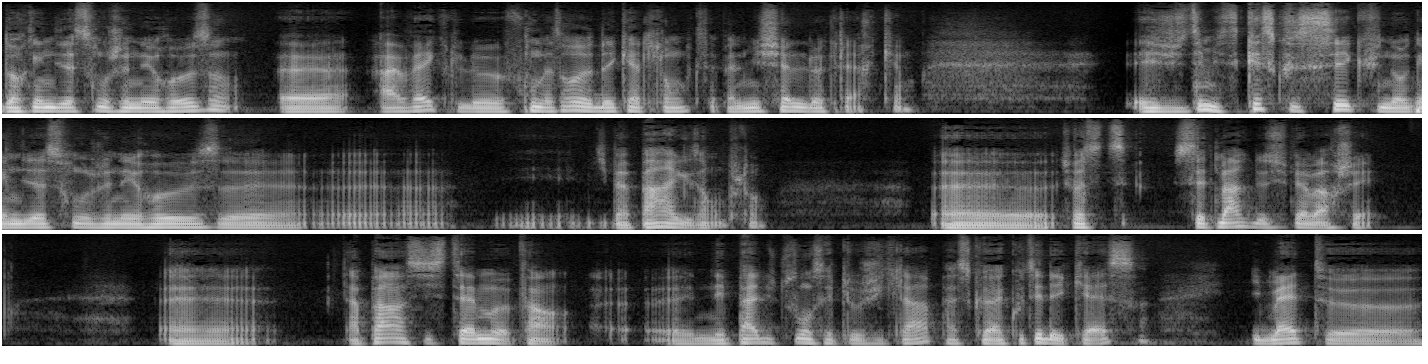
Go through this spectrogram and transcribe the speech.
d'organisation généreuse avec le fondateur de Decathlon, qui s'appelle Michel Leclerc. Et je lui dis, mais qu'est-ce que c'est qu'une organisation généreuse euh, Il dit, bah, par exemple, euh, tu vois, cette marque de supermarché euh, n'a pas un système, enfin, euh, n'est pas du tout dans cette logique-là, parce qu'à côté des caisses, ils mettent... Euh,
